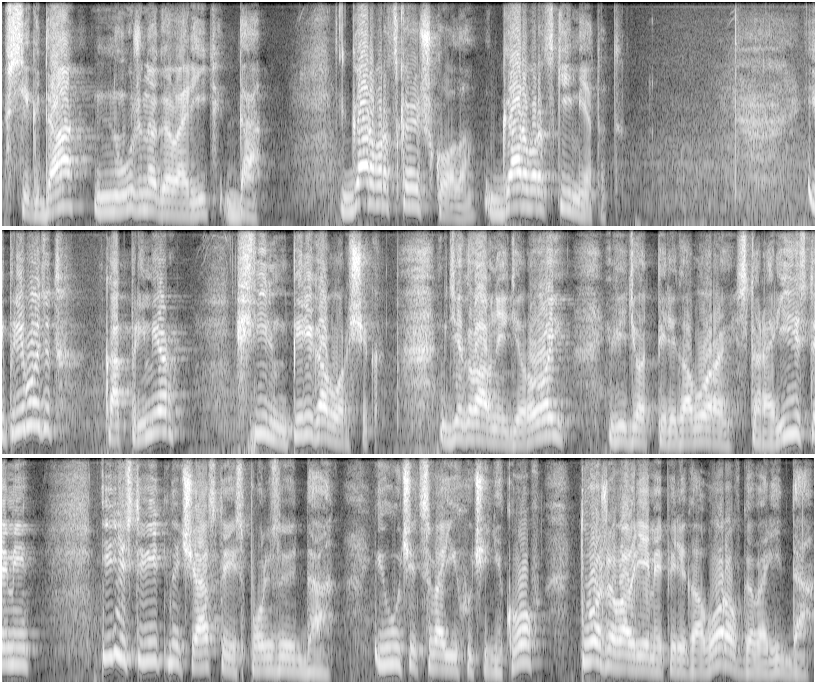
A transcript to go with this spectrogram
всегда нужно говорить «да». Гарвардская школа, гарвардский метод. И приводит как пример фильм «Переговорщик», где главный герой ведет переговоры с террористами и действительно часто использует «да» и учит своих учеников тоже во время переговоров говорить «да».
